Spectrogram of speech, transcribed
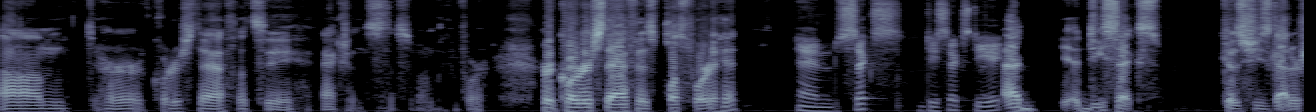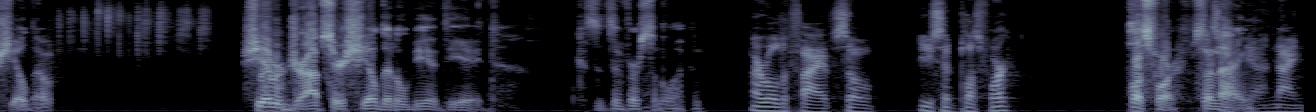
Um, her quarterstaff. Let's see actions. This is what I'm looking for. Her quarterstaff is plus four to hit. And six, d6, d8. Uh, Yeah, D6, because she's got her shield out. If she ever drops her shield, it'll be a D8, because it's a versatile weapon. I rolled a five, so you said plus four? Plus four, so, nine. Yeah, nine.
